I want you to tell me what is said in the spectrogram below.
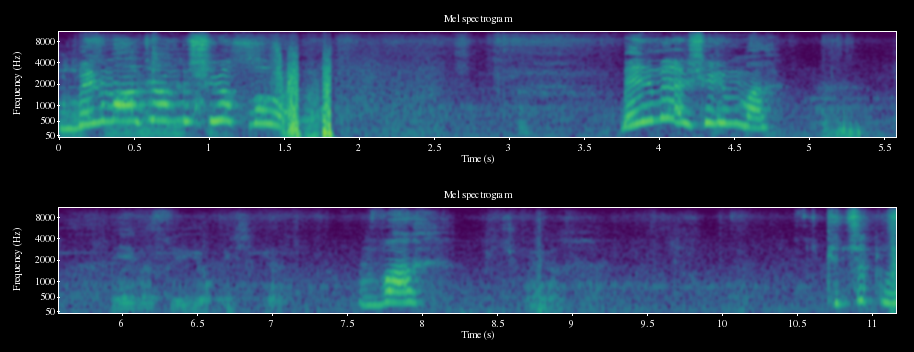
Benim alacağım bir şey yok baba. Benim her şeyim var. Meyve suyu yok eşik ya. Var. Küçük meyve suyu. Küçük mü?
